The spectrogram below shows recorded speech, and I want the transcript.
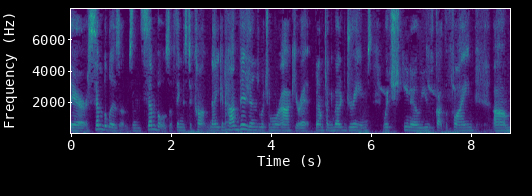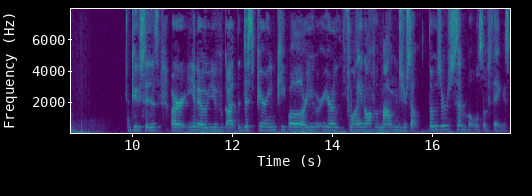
they're symbolisms and symbols of things to come. Now you can have visions which are more accurate but i'm talking about dreams which you know you've got the flying um, gooses or you know you've got the disappearing people or you, you're flying off of mountains yourself. Those are symbols of things.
